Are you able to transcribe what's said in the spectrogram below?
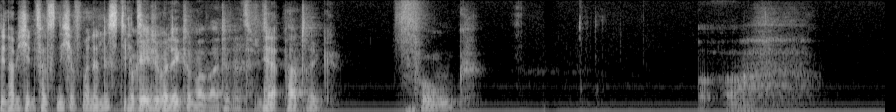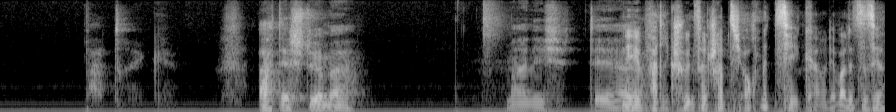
Den habe ich jedenfalls nicht auf meiner Liste. jetzt. Okay, ich überlege dann mal weiter dazwischen. Ja. Patrick Funk. Oh. Patrick. Ach, der Stürmer. Meine ich. Der. Nee, Patrick Schönfeld schreibt sich auch mit CK. Der war letztes Jahr.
